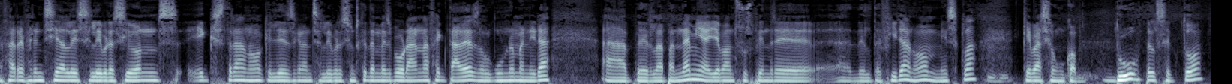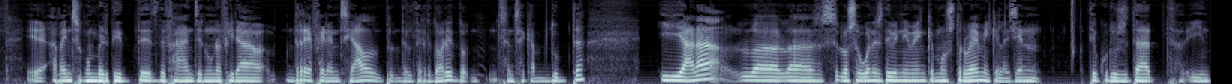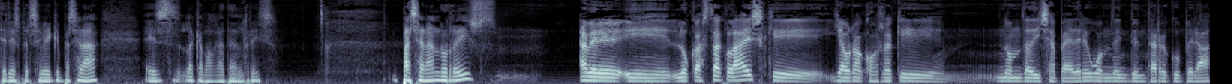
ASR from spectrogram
fa referència a les celebracions extra, no? aquelles grans celebracions que també es veuran afectades d'alguna manera eh, per la pandèmia ja vam suspendre eh, Delta no?, mescla, uh -huh. que va ser un cop dur pel sector, eh, havent-se convertit des de fa anys en una fira referencial del territori, sense cap dubte, i ara el següent esdeveniment que ens trobem i que la gent té curiositat i interès per saber què passarà és la cabalgata dels Reis. Passaran els Reis? A veure, el que està clar és que hi ha una cosa que no hem de deixar perdre, ho hem d'intentar recuperar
